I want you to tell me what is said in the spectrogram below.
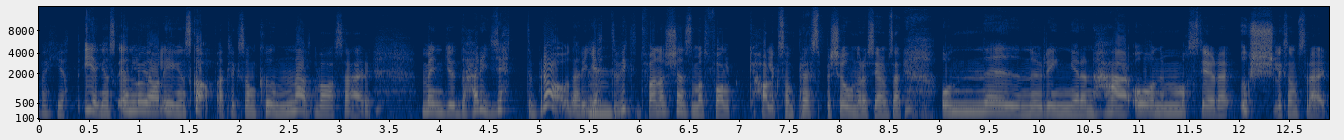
vad heter, egensk- en lojal egenskap. Att liksom kunna vara så här, men ju, det här är jättebra och det här är jätteviktigt. För annars känns det som att folk har liksom presspersoner och ser dem så här, åh nej, nu ringer den här, åh nu måste jag göra det där, usch, liksom så där.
